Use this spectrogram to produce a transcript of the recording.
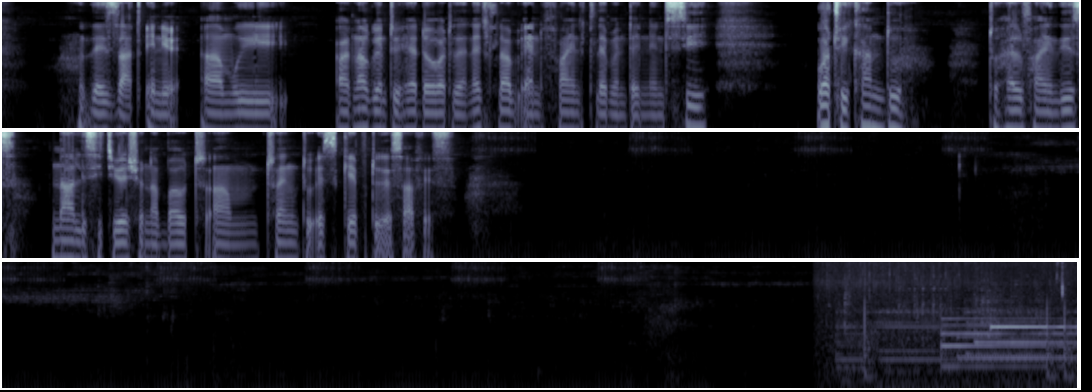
there's that. Anyway, um, we are now going to head over to the nightclub and find Clementine and see what we can do to help her in this gnarly situation about um trying to escape to the surface.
